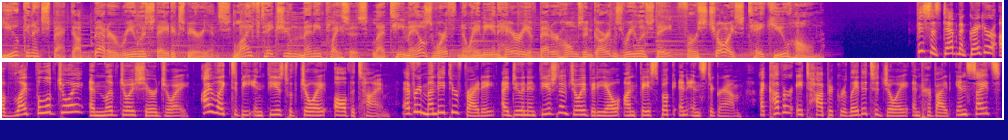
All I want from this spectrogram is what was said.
You can expect a better real estate experience. Life takes you many places. Let Team Aylesworth, Noemi, and Harry of Better Homes and Gardens Real Estate First Choice take you home. This is Deb McGregor of Life Full of Joy and Live Joy, Share Joy. I like to be infused with joy all the time. Every Monday through Friday, I do an Infusion of Joy video on Facebook and Instagram. I cover a topic related to joy and provide insights,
